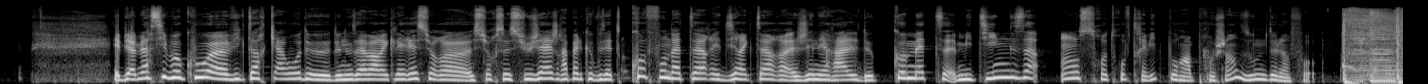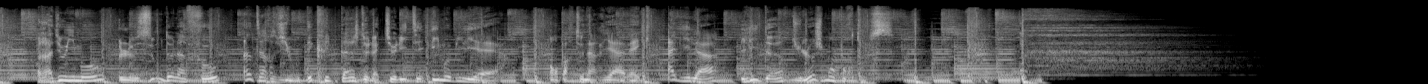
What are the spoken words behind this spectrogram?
Eh bien, merci beaucoup, euh, Victor Caro, de, nous avoir éclairé sur, euh, sur ce sujet. Je rappelle que vous êtes cofondateur et directeur général de Comet Meetings. On se retrouve très vite pour un prochain Zoom de l'info. Radio Imo, le Zoom de l'info, interview, décryptage de l'actualité immobilière. En partenariat avec Alila, leader du logement pour tous.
